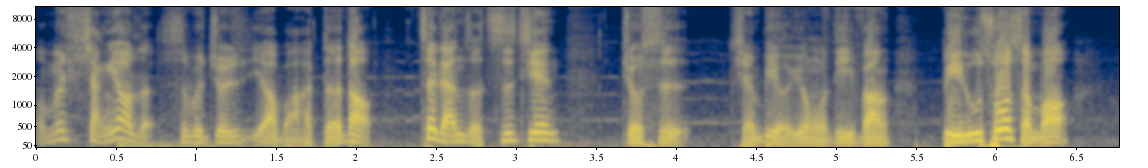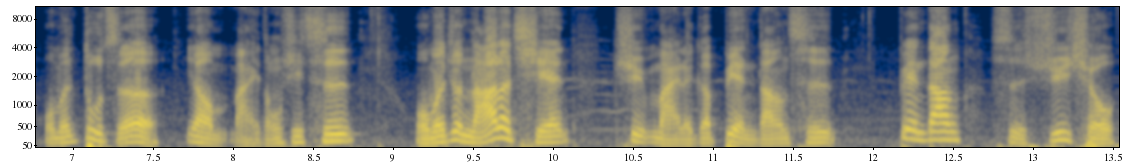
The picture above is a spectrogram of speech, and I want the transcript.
我们想要的，是不是就是要把它得到？这两者之间就是钱币有用的地方。比如说什么，我们肚子饿要买东西吃，我们就拿了钱。去买了个便当吃，便当是需求，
